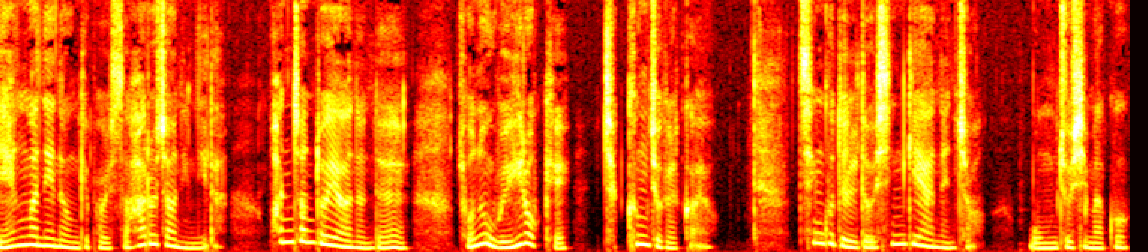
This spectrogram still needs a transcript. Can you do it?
예약만 해놓은 게 벌써 하루 전입니다. 환전도 해야 하는데 저는 왜 이렇게 즉흥적일까요? 친구들도 신기해하는 저 몸 조심하고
